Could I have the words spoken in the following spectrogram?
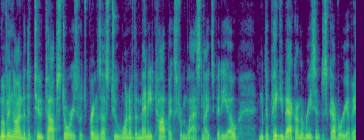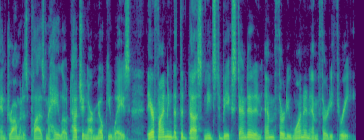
Moving on to the two top stories, which brings us to one of the many topics from last night's video. And to piggyback on the recent discovery of Andromeda's plasma halo touching our Milky Ways, they are finding that the dust needs to be extended in M31 and M33.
